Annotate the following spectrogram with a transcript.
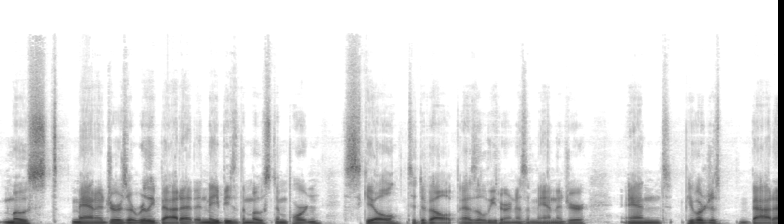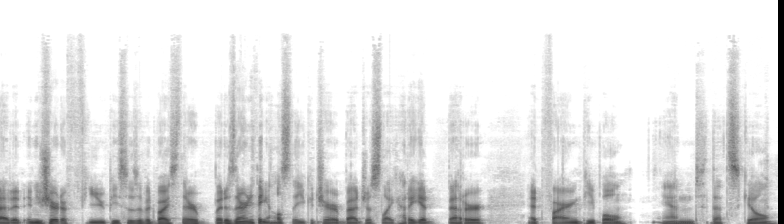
most managers are really bad at, and maybe is the most important skill to develop as a leader and as a manager. And people are just bad at it. And you shared a few pieces of advice there, but is there anything else that you could share about just like how to get better at firing people and that skill?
